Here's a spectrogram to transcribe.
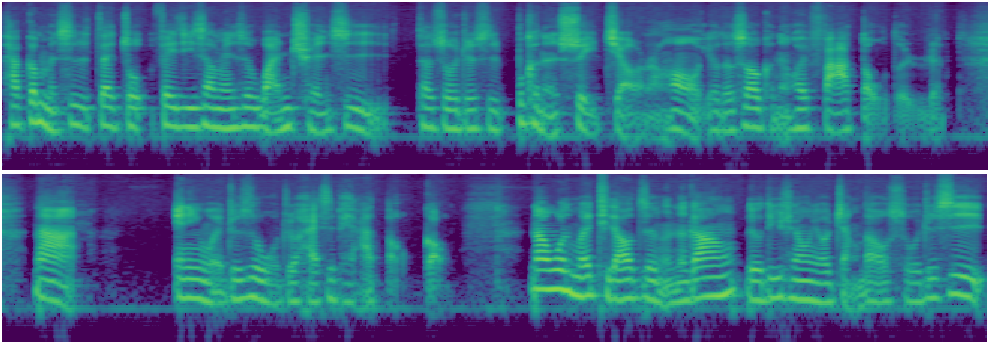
他根本是在坐飞机上面是完全是他说就是不可能睡觉，然后有的时候可能会发抖的人。那 anyway，就是我就还是陪他祷告。那为什么会提到这个呢？刚刚刘弟兄有讲到说，就是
